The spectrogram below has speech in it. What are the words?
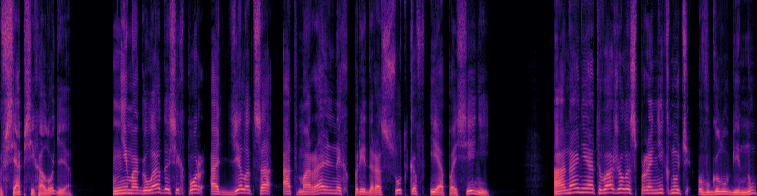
Вся психология не могла до сих пор отделаться от моральных предрассудков и опасений. Она не отважилась проникнуть в глубину,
